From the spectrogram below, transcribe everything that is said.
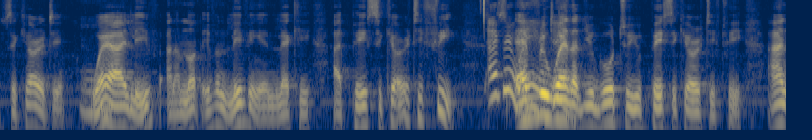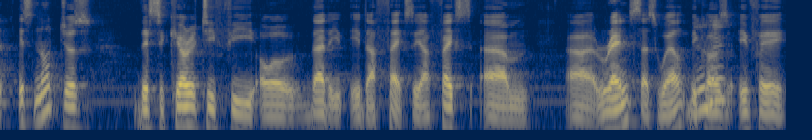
security. Mm-hmm. Where I live, and I'm not even living in Lekki, I pay security fee. So Everywhere you everywhere that you go to, you pay security fee. And it's not just the security fee or that it, it affects. It affects um, uh, rents as well because if a,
